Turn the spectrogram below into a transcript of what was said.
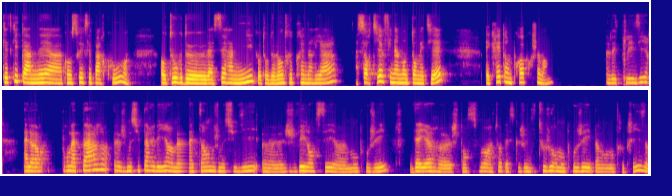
qu'est-ce qui t'a amené à construire ce parcours autour de la céramique, autour de l'entrepreneuriat, sortir finalement de ton métier et créer ton propre chemin? Avec plaisir. Alors, pour ma part, euh, je ne me suis pas réveillée un matin où je me suis dit, euh, je vais lancer euh, mon projet. D'ailleurs, je pense souvent à toi parce que je dis toujours mon projet et pas mon entreprise.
